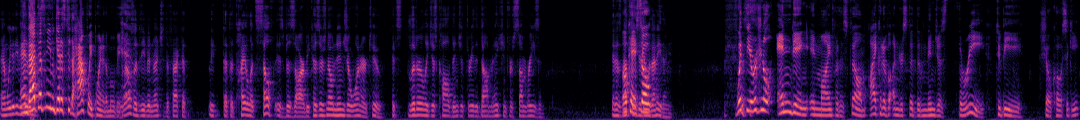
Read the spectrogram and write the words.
and we didn't even. And that doesn't even get us to the halfway point of the movie. We also didn't even mention the fact that that the title itself is bizarre because there's no Ninja One or Two. It's literally just called Ninja Three: The Domination for some reason. It has nothing Okay, to so- do with anything. With the original ending in mind for this film, I could have understood the Ninjas 3 to be Sho Kosugi,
